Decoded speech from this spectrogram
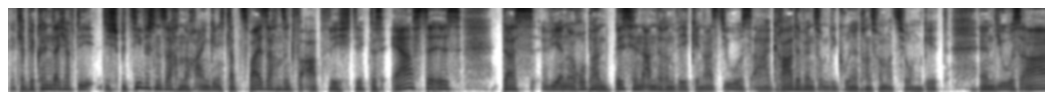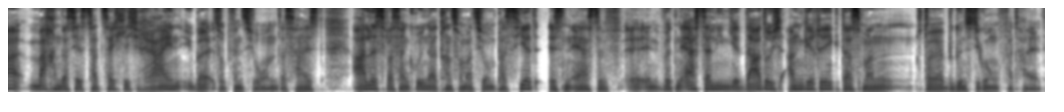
Ich glaube, wir können gleich auf die, die spezifischen Sachen noch eingehen. Ich glaube, zwei Sachen sind vorab wichtig. Das erste ist, dass wir in Europa ein bisschen anderen Weg gehen als die USA, gerade wenn es um die grüne Transformation geht. Ähm, die USA machen das jetzt tatsächlich rein über Subventionen. Das heißt, alles, was an grüner Transformation passiert, ist in erste, äh, wird in erster Linie dadurch angeregt, dass man Steuerbegünstigungen verteilt.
